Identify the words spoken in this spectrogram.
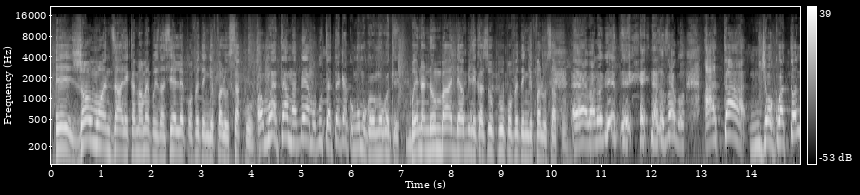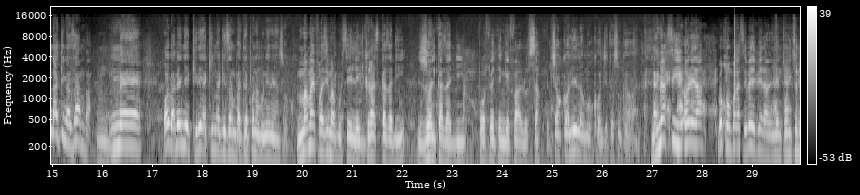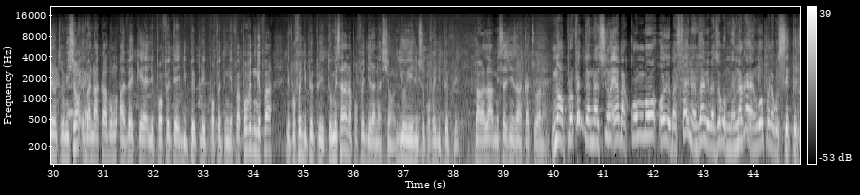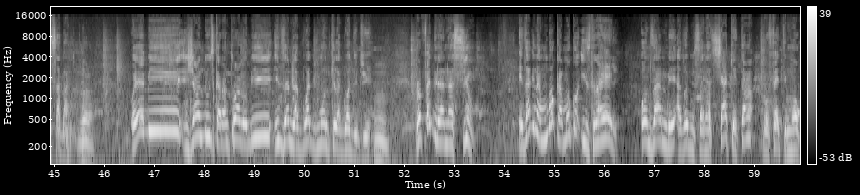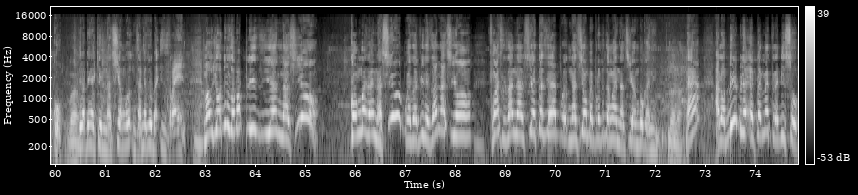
e jean mwanza le cameraman présidentiel prophète ngefa losako omwe ata mabe ya mobutu ateka kongo mokolo moko te brenda ndomba derbi le kasopo prophète ngefa losako e balobi ete na losako ata njoko atondaki na zamba mm. mais oyo babengi ekiri akimaki zamba te mpo na monene ya nzoko mama efrazi mabosele grace kazadi joel kazadi prophète ngefa losako cokolilo mokonzi tosuka wana merci on est là bokompaka c'est bel et bien l'introduction de notre émission ebandaka bongo avec euh, les prophètes du peuple prophète ngefa prophète ngefa le prophète du peuple tomesana na prophète de la nation yo oyeli biso prophète du peuple par là message nini eza na kati wana non prophète de la nation eya bakombo oyo basali na nzambe baza komemaka yango mpo na kosepelisa bato voilà. oyebi jean 12 43 alobi ils aiment la gloire du monde que la gloire de dieu mm. prophète de la nation ezalaki na mboka moko israele mpo nzambe azobimisa na chaque temps prophète moko nde babengaki nation yango nzambe azoloba israel hmm. mais aujourd'hui nous avons plusieurs nations congo eza nation brazzaville eza nation france eza nation etats-unis nation baprophète yango ya nation ya mboka nini alors bible epermettre biso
